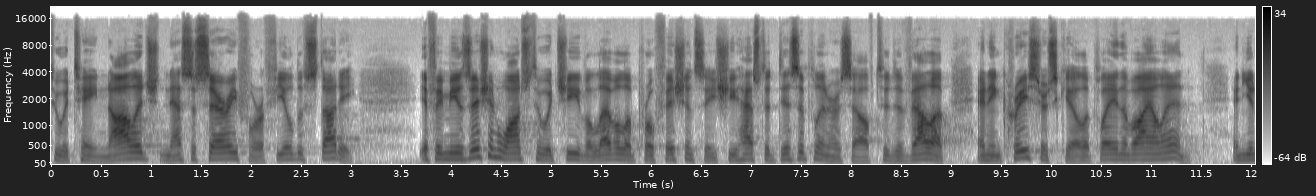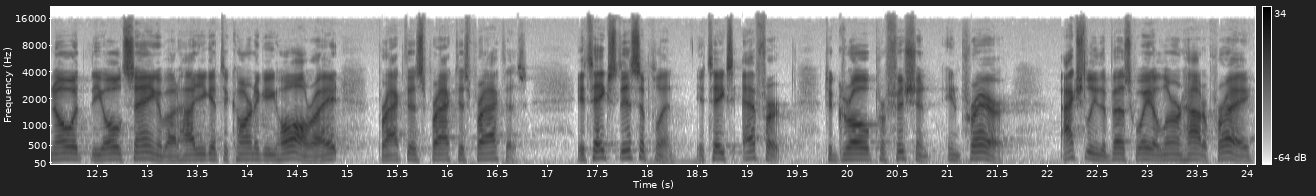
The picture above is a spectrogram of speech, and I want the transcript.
to attain knowledge necessary for a field of study. If a musician wants to achieve a level of proficiency, she has to discipline herself to develop and increase her skill at playing the violin. And you know what the old saying about how do you get to Carnegie Hall, right? Practice, practice, practice. It takes discipline, it takes effort to grow proficient in prayer. Actually, the best way to learn how to pray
